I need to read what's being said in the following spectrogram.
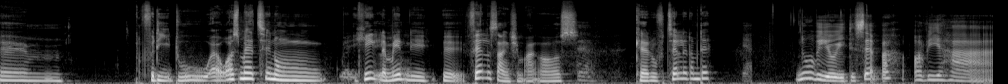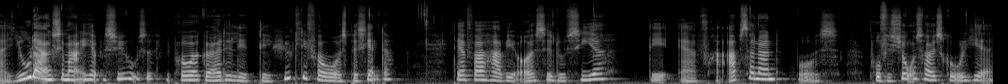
Øhm, fordi du er jo også med til nogle helt almindelige øh, fællesarrangementer også. Ja. Kan du fortælle lidt om det? Ja. Nu er vi jo i december, og vi har julearrangement her på sygehuset. Vi prøver at gøre det lidt øh, hyggeligt for vores patienter. Derfor har vi også Lucia. Det er fra Absalon, vores professionshøjskole her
